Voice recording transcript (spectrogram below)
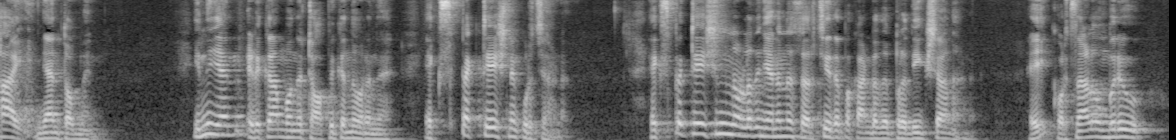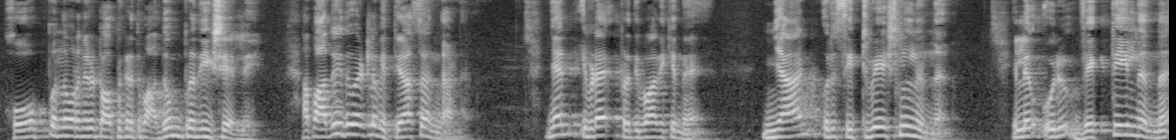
ഹായ് ഞാൻ തൊമ്മൻ ഇന്ന് ഞാൻ എടുക്കാൻ പോകുന്ന ടോപ്പിക് എന്ന് പറയുന്നത് എക്സ്പെക്റ്റേഷനെ കുറിച്ചാണ്. എക്സ്പെക്റ്റേഷൻ എന്നുള്ളത് ഞാനൊന്ന് സെർച്ച് ചെയ്തപ്പോൾ കണ്ടത് പ്രതീക്ഷ എന്നാണ്. ഏയ് കുറച്ച് നാൾ മുമ്പൊരു ഹോപ്പ് എന്ന് പറഞ്ഞൊരു ടോപ്പിക് എടുത്തപ്പോൾ അതും പ്രതീക്ഷയല്ലേ? അപ്പോൾ അതും ഇതുമായിട്ടുള്ള വ്യത്യാസം എന്താണ്? ഞാൻ ഇവിടെ പ്രതിപാദിക്കുന്നത് ഞാൻ ഒരു സിറ്റുവേഷനിൽ നിന്ന് ഇല്ല ഒരു വ്യക്തിയിൽ നിന്ന്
